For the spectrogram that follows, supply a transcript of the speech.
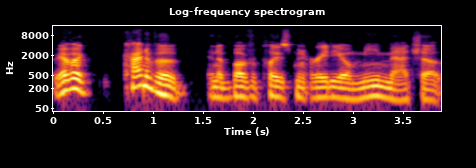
We have a kind of a an above replacement radio meme matchup.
